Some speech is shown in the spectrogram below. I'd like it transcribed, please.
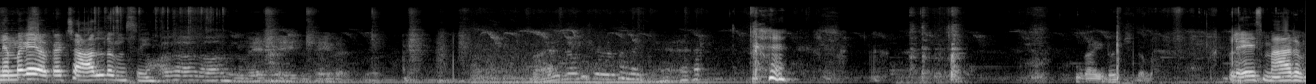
నిమ్మకాయ ఒకటి చాలు దంసి ప్లేస్ మారం.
